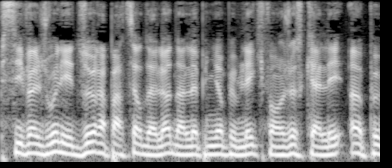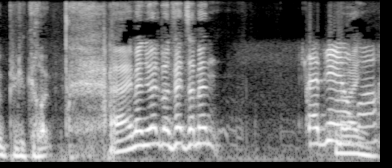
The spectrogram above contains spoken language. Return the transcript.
Puis s'ils veulent jouer les durs à partir de là dans l'opinion publique, ils font juste caler un peu plus creux. Euh, Emmanuel, bonne fin de semaine. Très bien, au revoir.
